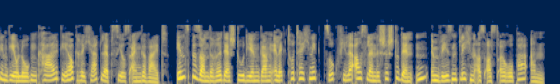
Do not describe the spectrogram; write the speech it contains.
den Geologen Karl Georg Richard Lepsius eingeweiht. Insbesondere der Studiengang Elektrotechnik zog viele ausländische Studenten, im Wesentlichen aus Osteuropa, an.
